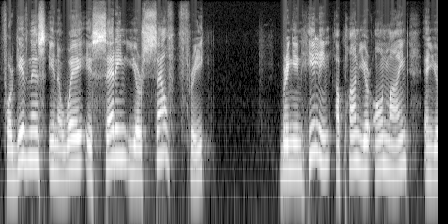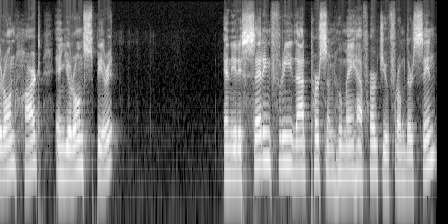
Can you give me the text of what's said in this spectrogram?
Forgiveness, in a way, is setting yourself free, bringing healing upon your own mind and your own heart and your own spirit. And it is setting free that person who may have hurt you from their sin,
